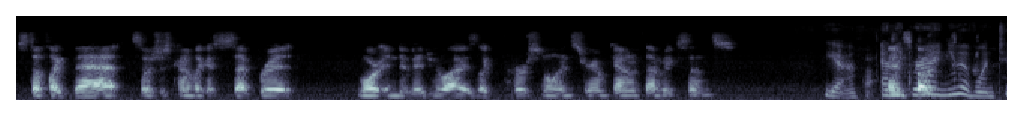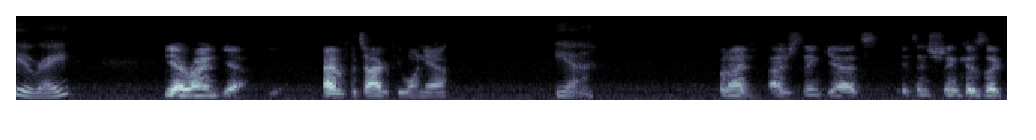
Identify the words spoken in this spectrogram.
stuff like that. So it's just kind of like a separate, more individualized like personal Instagram account, if that makes sense. Yeah. And, And like so- Ryan, you have one too, right? Yeah, Ryan. Yeah. i have a photography one yeah Yeah. But I I just think yeah, it's it's interesting because like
